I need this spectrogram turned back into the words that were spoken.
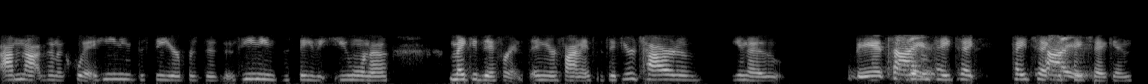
I'm not going to quit. He needs to see your persistence. He needs to see that you want to make a difference in your finances. If you're tired of, you know, being tired, paycheck, paycheck tired. paycheck, and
